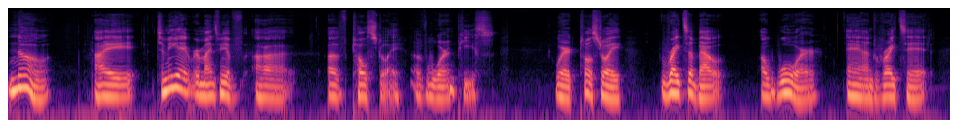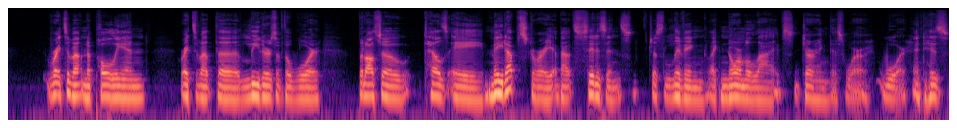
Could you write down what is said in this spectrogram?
No, I to me it reminds me of uh, of Tolstoy of War and Peace, where Tolstoy writes about a war and writes it writes about Napoleon, writes about the leaders of the war, but also tells a made up story about citizens just living like normal lives during this war war and his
